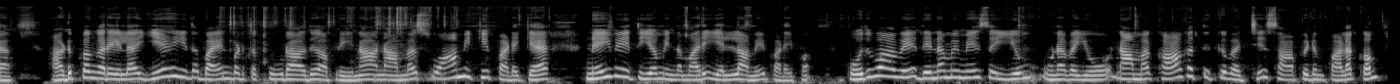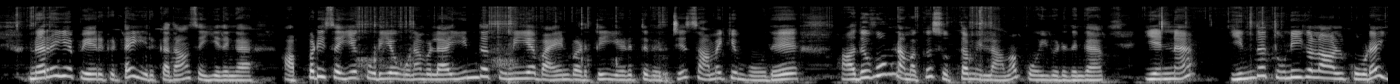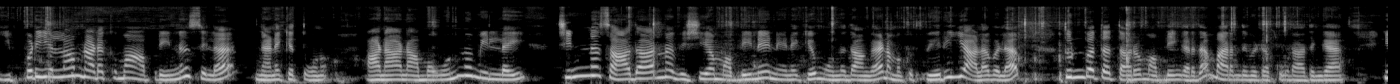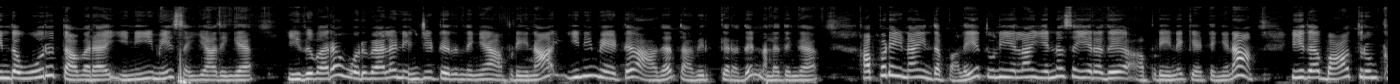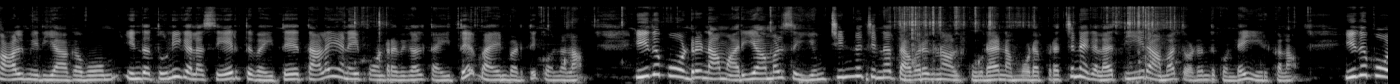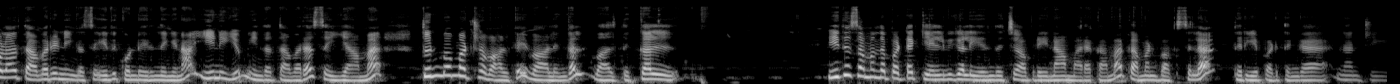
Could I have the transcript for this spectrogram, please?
அடுப்பங்கரையில் ஏன் இதை பயன்படுத்தக்கூடாது அப்படின்னா நாம் சுவாமிக்கு படைக்க நெய்வேத்தியம் இந்த மாதிரி எல்லாமே படைப்போம். பொதுவாகவே தினமுமே செய்யும் உணவையோ நாம் காகத்துக்கு வச்சு சாப்பிடும் பழக்கம் நிறைய பேர்கிட்ட இருக்க தான் செய்யுதுங்க. அப்படி செய்யக்கூடிய உணவில் இந்த துணியை பயன்படுத்தி எடுத்து வச்சு சமைக்கும்போது அதுவும் நமக்கு சுத்தம் இல்லாமல் போய்விடுதுங்க. என்ன? இந்த துணிகளால் கூட இப்படியெல்லாம் நடக்குமா அப்படின்னு சில நினைக்க தோணும். ஆனால் நாம் ஒன்றும் இல்லை. சின்ன சாதாரண விஷயம் அப்படின்னு நினைக்கும் ஒன்று தாங்க நமக்கு பெரிய அளவில் துன்பத்தை தரும் அப்படிங்கிறத மறந்து விடக்கூடாதுங்க இந்த ஒரு தவறை இனியுமே செய்யாதீங்க. இதுவரை ஒரு வேளை நெஞ்சிட்டு இருந்தீங்க அப்படின்னா இனிமேட்டு அதை தவிர்க்கிறது நல்லதுங்க. அப்படின்னா இந்த பழைய துணியெல்லாம் என்ன செய்யறது அப்படின்னு கேட்டிங்கன்னா இதை பாத்ரூம் கால் மீதியாகவும் இந்த துணிகளை சேர்த்து வைத்து தலையணை போன்றவைகள் தைத்து பயன்படுத்தி கொள்ளலாம். இது போன்று நாம் அறியாமல் செய்யும் சின்ன சின்ன தவறுகளால் கூட நம்மோட பிரச்சனைகளை தீராமல் தொடர்ந்து கொண்டே இருக்கலாம். இது போல தவறு நீங்கள் செய்து கொண்டு இருந்தீங்கன்னா இனியும் இந்த தவறை செய்யாம துன்பமற்ற வாழ்க்கை வாழுங்கள். வாழ்த்துக்கள். இது சம்மந்தப்பட்ட கேள்விகள் இருந்துச்சு அப்படின்னா மறக்காம கமெண்ட் பாக்ஸில் தெரியப்படுத்துங்க. நன்றி.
